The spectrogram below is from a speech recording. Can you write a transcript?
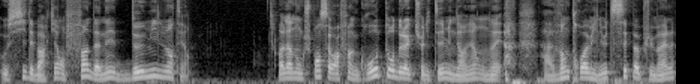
aussi débarquer en fin d'année 2021. Voilà, donc je pense avoir fait un gros tour de l'actualité, mine de rien, on est à 23 minutes, c'est pas plus mal.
